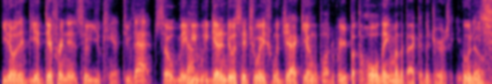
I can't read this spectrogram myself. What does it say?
You know there'd be a different, so you can't do that. So maybe we get into a situation with Jack Youngblood where you put the whole name on the back of the jersey. Who knows?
